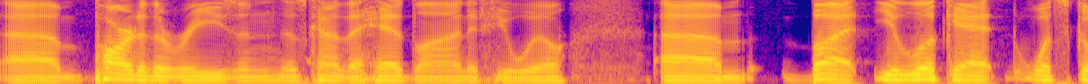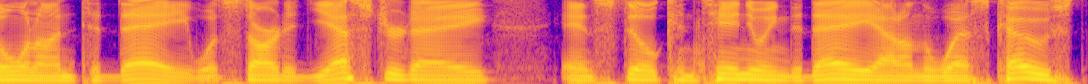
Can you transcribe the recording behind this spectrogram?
Um, part of the reason is kind of the headline if you will. Um, but you look at what's going on today what started yesterday and still continuing today out on the west coast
